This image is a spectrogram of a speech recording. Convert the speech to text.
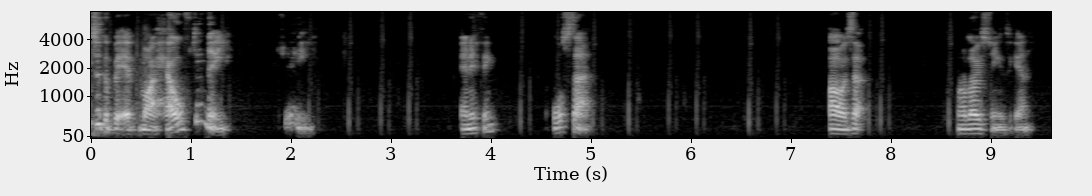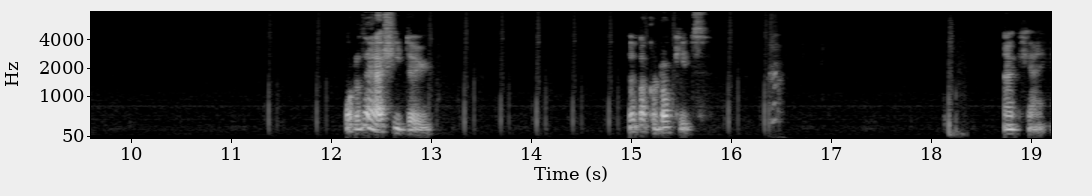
He took a bit of my health, didn't he? Gee. Anything? What's that? Oh, is that one of those things again? What do they actually do? Look like a rocket. Okay.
